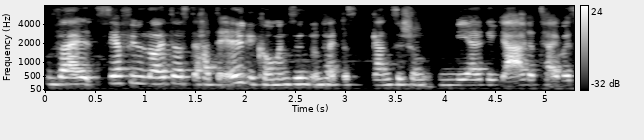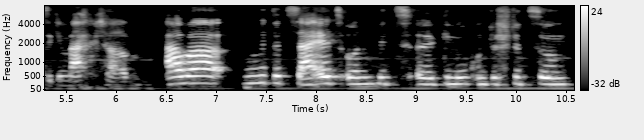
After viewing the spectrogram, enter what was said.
weil sehr viele Leute aus der HTL gekommen sind und halt das Ganze schon mehrere Jahre teilweise gemacht haben. Aber mit der Zeit und mit äh, genug Unterstützung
